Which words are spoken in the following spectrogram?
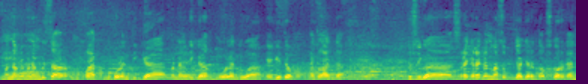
menangnya menang besar, 4, kebobolan 3, menang 3, kebobolan 2. Kayak gitu Atlanta. Terus juga strikernya kan masuk jajaran top skor kan?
